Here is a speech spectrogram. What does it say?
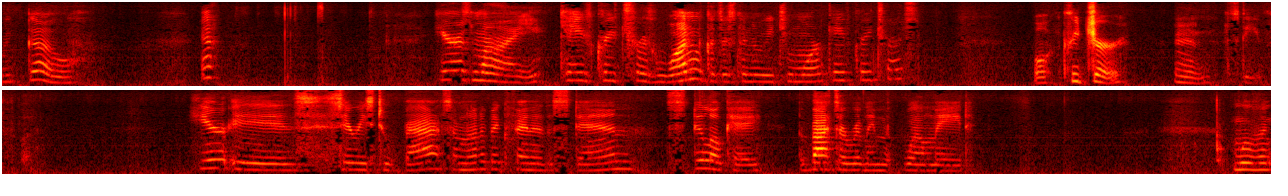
we go. Yeah. Here's my Cave Creatures 1, because there's going to be two more Cave Creatures. Well, Creature and Steve. Here is Series 2 bats. I'm not a big fan of the stand. Still okay. The bats are really well made. Moving,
